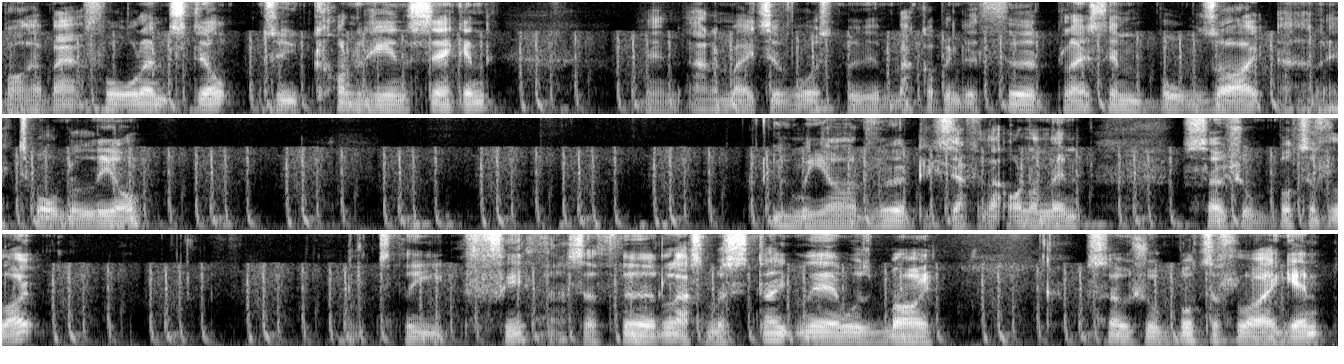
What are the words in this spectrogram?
by about four lengths still to Conergy in second. Then Animator Voice moving back up into third place, then Bullseye and Etoile de Leon. Umayyad Verdict after that one, and then Social Butterfly. That's the fifth, that's the third last mistake there was by Social Butterfly again.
